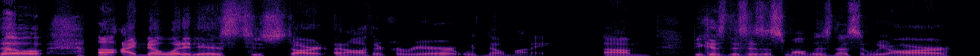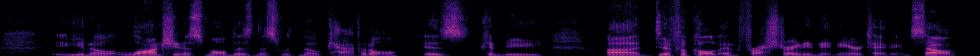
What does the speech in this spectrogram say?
so uh, i know what it is to start an author career with no money um, because this is a small business and we are you know launching a small business with no capital is can be uh, difficult and frustrating and irritating. So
